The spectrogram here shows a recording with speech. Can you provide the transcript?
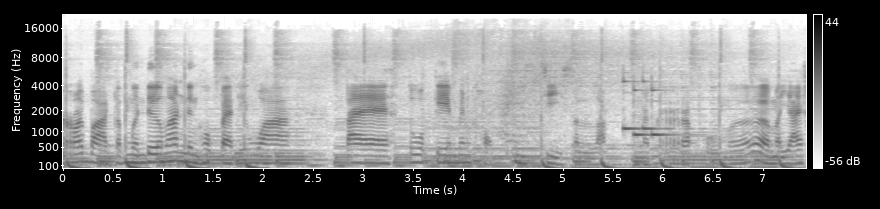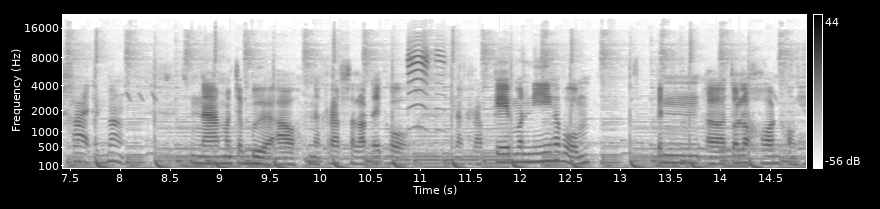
500 บาทกับเหมือนเดิมฮะ168เอวาแต่ตัวเกมเป็นของ PG Slot นะครับผมเออมาย้ายค่ายกันบ้างนะมันจะเบื่อเอานะครับสล็อตเอ็กโอนะครับเกมวันนี้ครับผม เป็นตัวละครของแฮ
